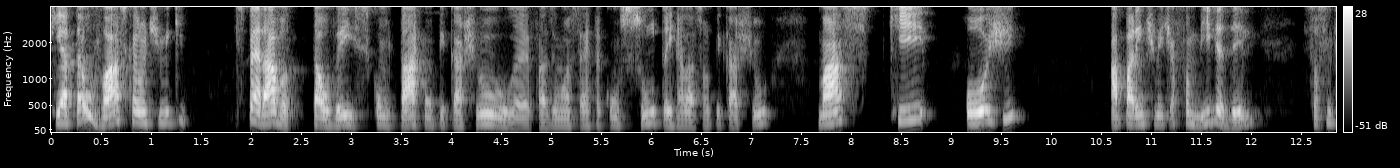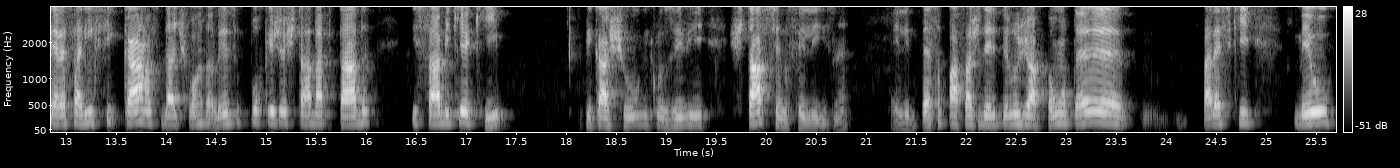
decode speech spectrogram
Que até o Vasco era um time que esperava talvez contar com o Pikachu, é, fazer uma certa consulta em relação ao Pikachu, mas que hoje, aparentemente, a família dele só se interessaria em ficar na cidade de Fortaleza porque já está adaptada e sabe que aqui Pikachu, inclusive, está sendo feliz, né? Ele, essa passagem dele pelo Japão até parece que meio.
